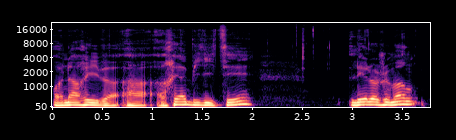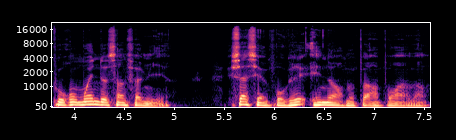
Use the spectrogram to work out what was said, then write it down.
on arrive à réhabiliter les logements pour au moins 200 familles. Et ça, c'est un progrès énorme par rapport à avant.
